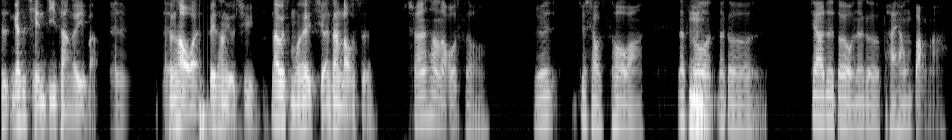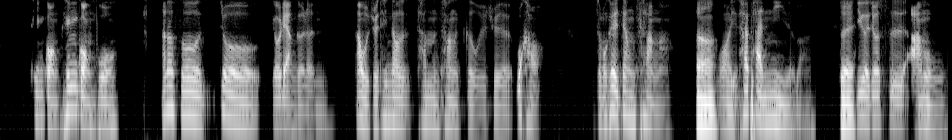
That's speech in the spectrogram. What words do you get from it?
对，应该是前几场而已吧。嗯。很好玩，非常有趣。那为什么会喜欢上老舍？喜欢上老舍哦，我觉得就小时候吧，那时候那个假日都有那个排行榜啊，听广听广播，啊，那时候就有两个人，那我觉得听到他们唱的歌，我就觉得我靠，怎么可以这样唱啊？嗯，哇，也太叛逆了吧？对，一个就是阿姆，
